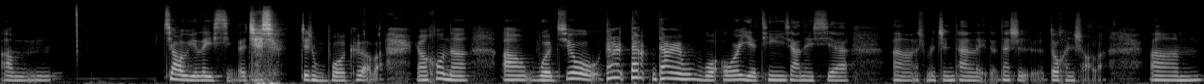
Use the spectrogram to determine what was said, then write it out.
嗯，教育类型的这些。这种播客吧，然后呢，啊，我就当然当当然，我偶尔也听一下那些，啊，什么侦探类的，但是都很少了，嗯，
